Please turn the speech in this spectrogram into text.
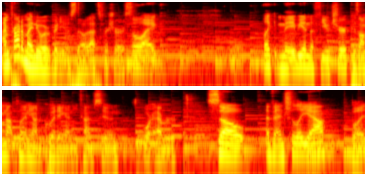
I'm proud of my newer videos though, that's for sure. So like like maybe in the future cuz I'm not planning on quitting anytime soon or ever. So, eventually yeah, but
